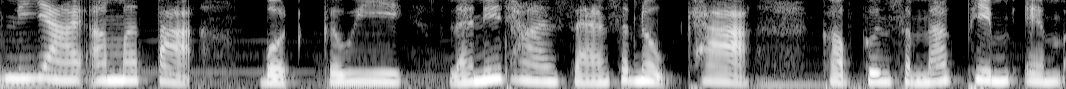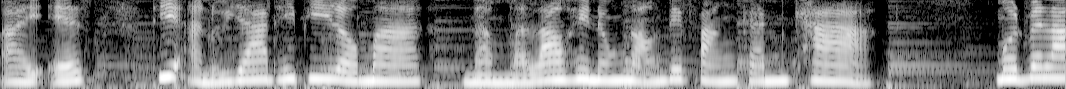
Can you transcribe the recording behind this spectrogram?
พนิยายอมตะ บทกวี และนิทานแสนสนุกค่ะ ขอบคุณสำนักพิมพ์ MIS ที่อนุญาตให้พี่เรามานำมาเล่าให้น้องๆได้ฟังกันค่ะ หมดเวลา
